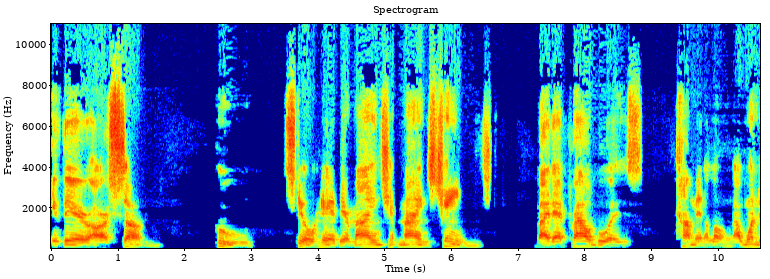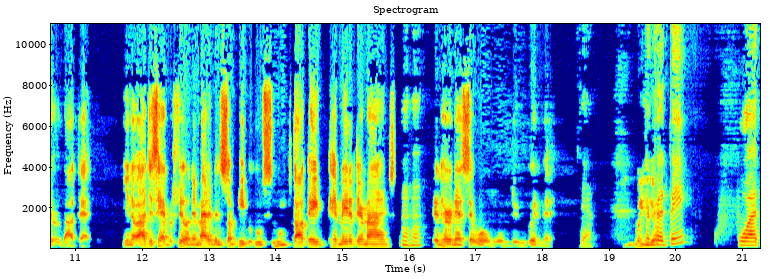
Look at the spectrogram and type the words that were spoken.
if there are some who still had their mind ch- minds changed by that Proud Boys comment alone. I wonder about that. You know, I just have a feeling there might have been some people who, who thought they had made up their minds hmm and heard that said, whoa, whoa, dude, wait a minute. Yeah. What are you There doing? could be. What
